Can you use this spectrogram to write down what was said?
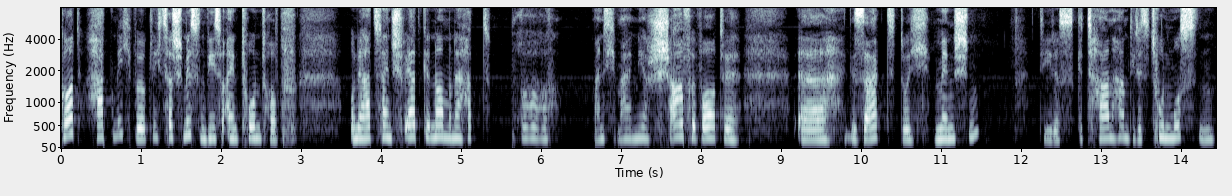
Gott hat mich wirklich zerschmissen wie so ein Tontopf. Und er hat sein Schwert genommen und er hat boah, manchmal mir scharfe Worte äh, gesagt durch Menschen, die das getan haben, die das tun mussten.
